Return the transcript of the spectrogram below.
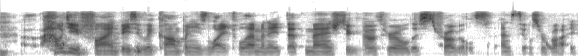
how do you find basically companies like Lemonade that manage to go through all these struggles and still survive?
